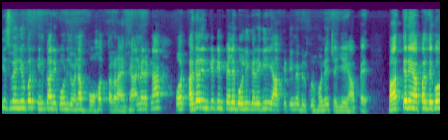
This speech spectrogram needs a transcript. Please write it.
इस वेन्यू पर इनका रिकॉर्ड जो है ना, बहुत तगड़ा है। ध्यान में रखना। और अगर इनकी टीम पहले बॉलिंग करेगी, ये आपकी टीम में बिल्कुल होने चाहिए यहाँ पे। बात करें यहाँ पर, देखो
